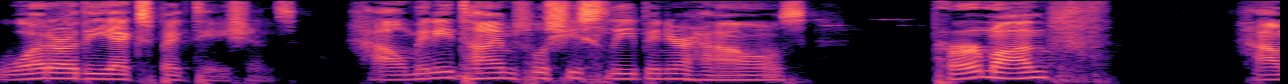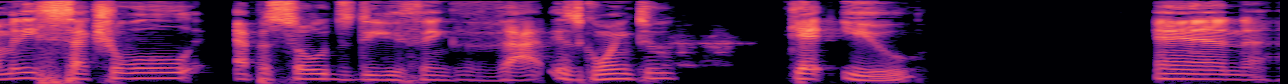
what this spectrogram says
what are the expectations? How many times will she sleep in your house per month? How many sexual episodes do you think that is going to get you? And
